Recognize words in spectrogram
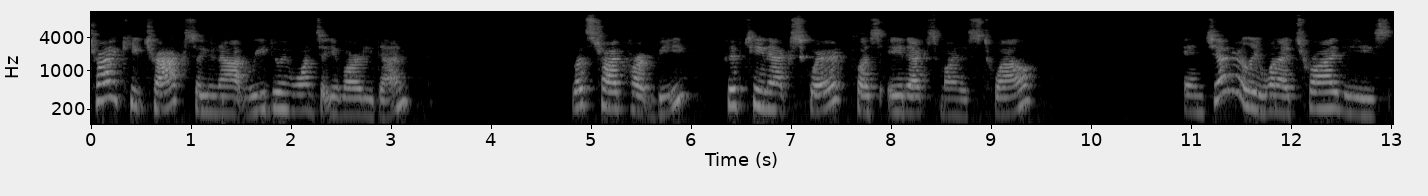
try to keep track so you're not redoing ones that you've already done. Let's try part B, 15x squared plus 8x minus 12. And generally when I try these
